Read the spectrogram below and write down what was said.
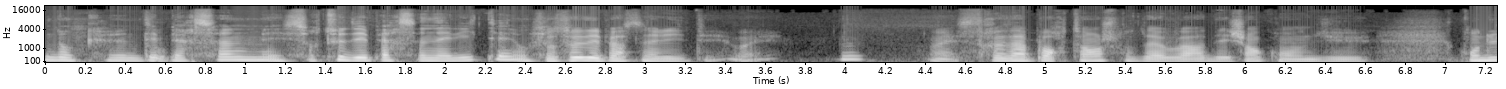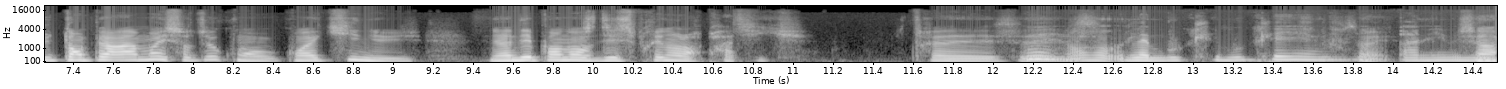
Donc, euh, des personnes, mais surtout des personnalités. en fait. Surtout des personnalités, ouais. Ouais, c'est très important, je pense, d'avoir des gens qui ont du, qui ont du tempérament et surtout qui ont, qui ont acquis une, une indépendance d'esprit dans leur pratique. Très, on- la boucle est bouclée, vous en Ouais. parlez. un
